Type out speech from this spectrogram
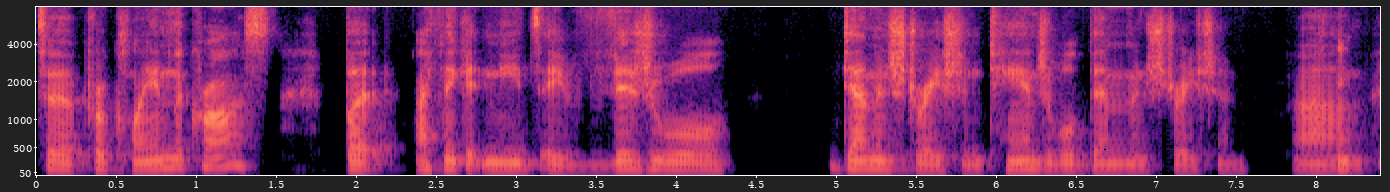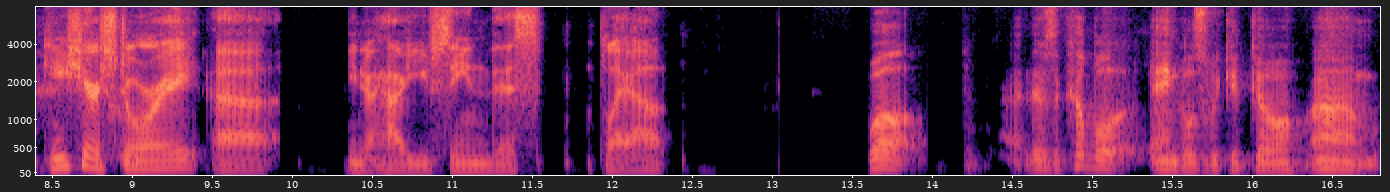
to proclaim the cross, but I think it needs a visual demonstration, tangible demonstration. Um, Can you share a story? Uh, you know how you've seen this play out. Well, uh, there's a couple angles we could go. Um,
